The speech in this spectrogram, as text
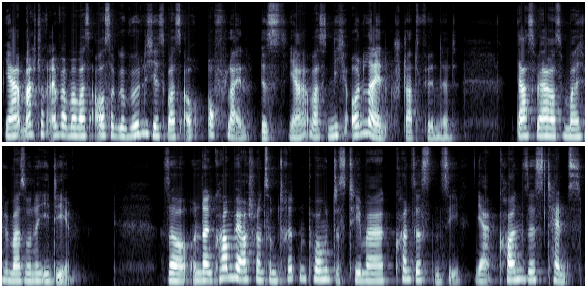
Ja, mach doch einfach mal was Außergewöhnliches, was auch offline ist, ja, was nicht online stattfindet. Das wäre zum Beispiel mal so eine Idee. So, und dann kommen wir auch schon zum dritten Punkt, das Thema Consistency, ja, Konsistenz.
